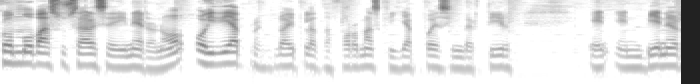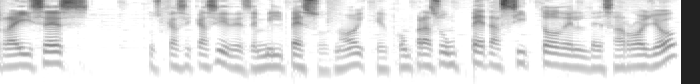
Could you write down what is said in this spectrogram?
cómo vas a usar ese dinero, ¿no? Hoy día, por ejemplo, hay plataformas que ya puedes invertir en, en bienes raíces pues casi casi desde mil pesos, ¿no? Y que compras un pedacito del desarrollo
